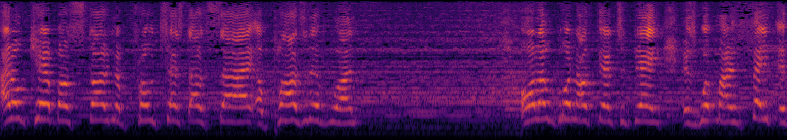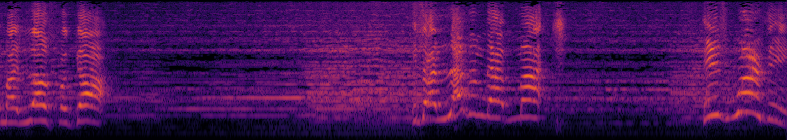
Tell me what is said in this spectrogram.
I don't care about starting a protest outside, a positive one. All I'm going out there today is with my faith and my love for God. Because I love Him that much He's worthy.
